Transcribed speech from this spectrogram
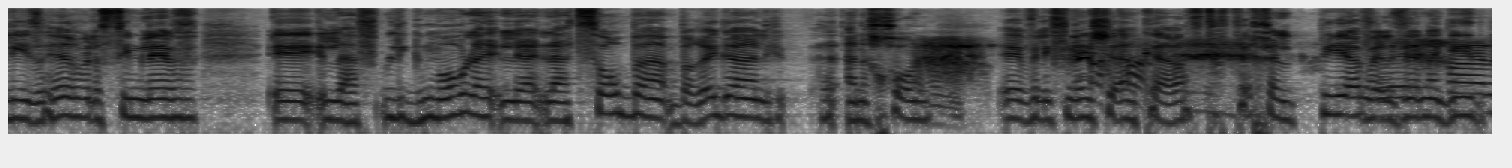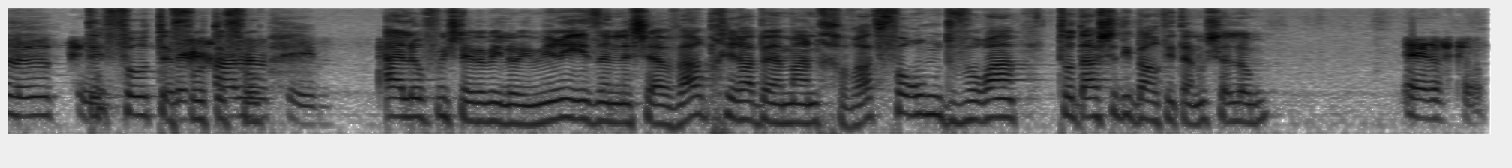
להיזהר ולשים לב, אה, לגמור, לעצור ברגע הנכון, אה, ולפני שהקערה תתהפך על פיה, ועל זה נגיד, טפו, טפו, טפו. אלוף משנה במילואים, מירי איזן לשעבר, בכירה באמ"ן, חברת פורום דבורה, תודה שדיברת איתנו, שלום. ערב טוב.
